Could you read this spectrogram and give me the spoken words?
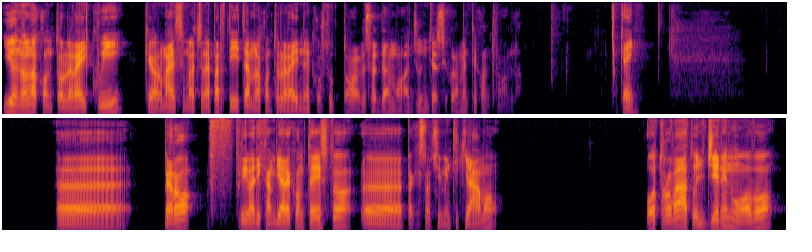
io non la controllerei qui, che ormai la simulazione è partita, ma la controllerei nel costruttore, adesso dobbiamo aggiungere sicuramente controllo. Ok? Uh, però prima di cambiare contesto, eh, perché se no ci dimentichiamo, ho trovato il gene nuovo,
